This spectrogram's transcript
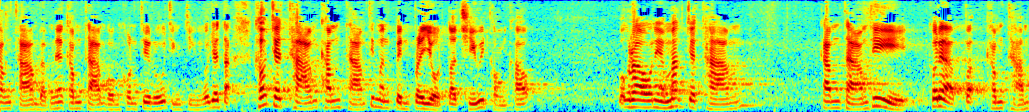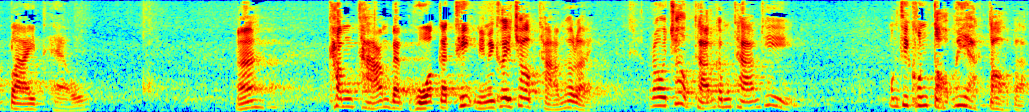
คำถามแบบนี้คำถามของคนที่รู้จริงๆเขาจะเขาจะถามคำถามที่มันเป็นประโยชน์ต่อชีวิตของเขาพวกเราเนี่ยมักจะถามคำถามที่เขาเรียกคำถามปลายแถวนะ คำถามแบบหัวกะทินี่ไม่ค่อยชอบถามเท่าไหร่ เราชอบถามคำถามที่ บางทีคนตอบไม่อยากตอบอะ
